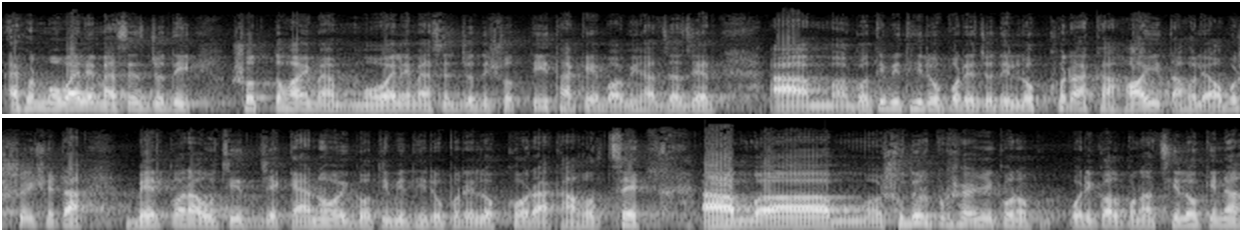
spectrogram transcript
এখন মোবাইলে মেসেজ যদি সত্য হয় মোবাইলে মেসেজ যদি সত্যিই থাকে ববি হাজ্জাজের আম, গতিবিধির উপরে যদি লক্ষ্য রাখা হয় তাহলে অবশ্যই সেটা বের করা উচিত যে কেন ওই গতিবিধির উপরে লক্ষ্য রাখা হচ্ছে। সুদূর প্রসারী কোনো পরিকল্পনা ছিল কিনা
